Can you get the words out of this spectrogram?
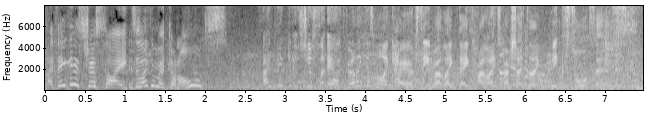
I think it's just like, is it like a McDonald's? I think it's just like I feel like it's more like KFC, but like they kind of like specialize in like big sauces. Right.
